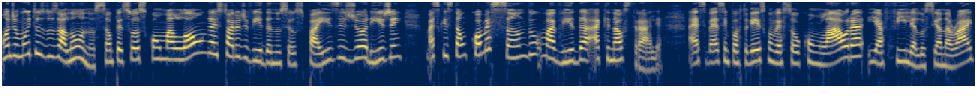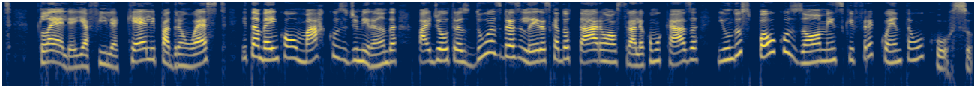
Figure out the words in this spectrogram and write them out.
onde muitos dos alunos são pessoas com uma longa história de vida nos seus países de origem, mas que estão começando uma vida vida aqui na Austrália. A SBS em português conversou com Laura e a filha Luciana Wright, Clélia e a filha Kelly Padrão West e também com o Marcos de Miranda, pai de outras duas brasileiras que adotaram a Austrália como casa e um dos poucos homens que frequentam o curso.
